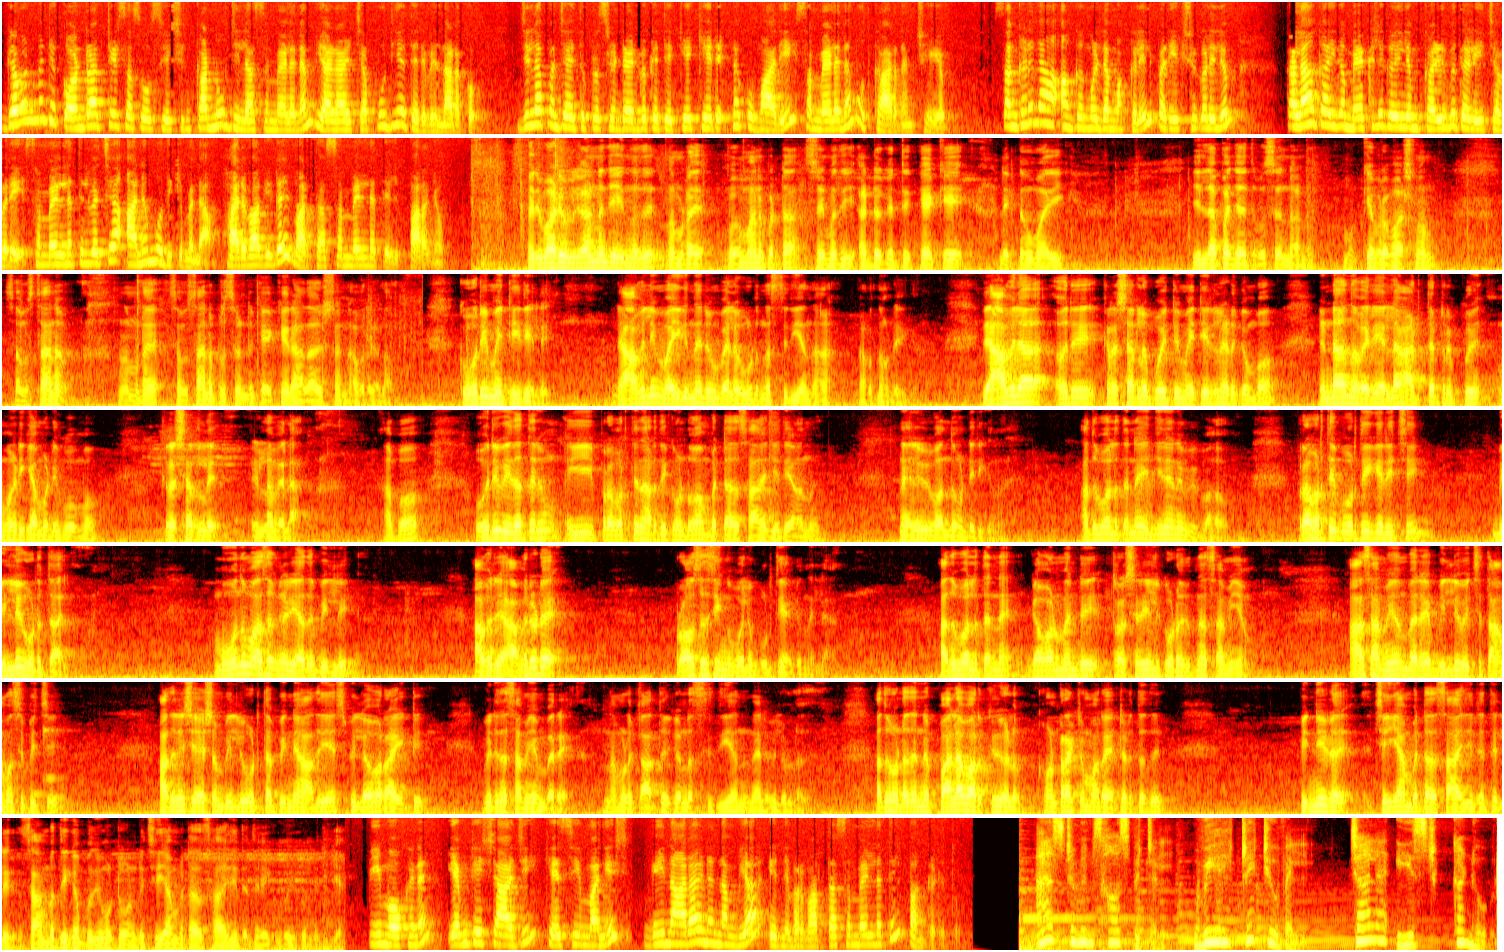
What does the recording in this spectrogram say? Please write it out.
Government contractors association Kannur ജില്ലാ സമ്മേളനം വ്യാഴാഴ്ച പുതിയ തെരുവിൽ നടക്കും. ജില്ലാ panchayat president advocate K K Ratnakumari സമ്മേളനം ഉദ്ഘാടനം ചെയ്യും. സംഘടനാ അംഗങ്ങളുടെ മക്കളിൽ പരീക്ഷകളിലും കലാകായിക മേഖലകളിലും കഴിവ് തെളിയിച്ചവരെ സമ്മേളനത്തിൽ വെച്ച് അനുമോദിക്കുമെന്ന് ഭാരവാഹികൾ വാർത്താ സമ്മേളനത്തിൽ പറഞ്ഞു. പരിപാടി ഉദ്ഘാടനം ചെയ്യുന്നത് നമ്മുടെ ബഹുമാനപ്പെട്ട Srimathi advocate K K Rathnakumari ജില്ലാ പഞ്ചായത്ത് പ്രസിഡന്റാണ്. മുഖ്യ പ്രഭാഷണം സംസ്ഥാന നമ്മുടെ സംസ്ഥാന പ്രസിഡന്റ് കെ കെ രാധാകൃഷ്ണൻ അവറുകളാണ് കോറി മെറ്റീരിയൽ രാവിലെയും വൈകുന്നേരവും വില കൂടുന്ന സ്ഥിതിയാണ് നടന്നുകൊണ്ടിരിക്കുന്നത്. രാവിലെ ഒരു ക്രഷറിൽ പോയിട്ട് മെറ്റീരിയൽ എടുക്കുമ്പോൾ ഉണ്ടാകുന്ന വിലയല്ല അടുത്ത ട്രിപ്പ് മേടിക്കാൻ വേണ്ടി പോകുമ്പോൾ ക്രഷറിൽ ഉള്ള വില. അപ്പോൾ ഒരു വിധത്തിലും ഈ പ്രവൃത്തി നടത്തി കൊണ്ടുപോകാൻ പറ്റാത്ത സാഹചര്യമാണ് നിലവിൽ വന്നുകൊണ്ടിരിക്കുന്നത്. അതുപോലെ തന്നെ എഞ്ചിനീയറിംഗ് വിഭാഗം പ്രവൃത്തി പൂർത്തീകരിച്ച് ബില്ല് കൊടുത്താൽ മൂന്ന് മാസം കഴിയാതെ ബില്ല് അവർ അവരുടെ പ്രോസസ്സിങ് പോലും പൂർത്തിയാക്കുന്നില്ല. അതുപോലെ തന്നെ ഗവൺമെന്റ് ട്രഷറിയിൽ കൊടുക്കുന്ന സമയം ആ സമയം വരെ ബില്ല് വെച്ച് താമസിപ്പിച്ച് അതിനുശേഷം ബില്ല് കൊടുത്താൽ പിന്നെ അതേ സ്പിൽ ഓവറായിട്ട് വരുന്ന സമയം വരെ നമ്മൾ കാത്തു നിൽക്കേണ്ട സ്ഥിതിയാണ് നിലവിലുള്ളത്. അതുകൊണ്ട് തന്നെ പല വർക്കുകളും കോൺട്രാക്ടർമാർ ഏറ്റെടുത്തത് പിന്നീട് ചെയ്യാൻ പറ്റാത്ത സാഹചര്യത്തിൽ സാമ്പത്തിക ബുദ്ധിമുട്ട് കൊണ്ട് ചെയ്യാൻ പറ്റാത്ത സാഹചര്യത്തിലേക്ക് പോയിക്കൊണ്ടിരിക്കുക P Mohanan M K Shaji K C Manish V Narayanan Nambiar എന്നിവർ വാർത്താ സമ്മേളനത്തിൽ പങ്കെടുത്തു Aster MIMS hospital we treat you well Chala east Kannur.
